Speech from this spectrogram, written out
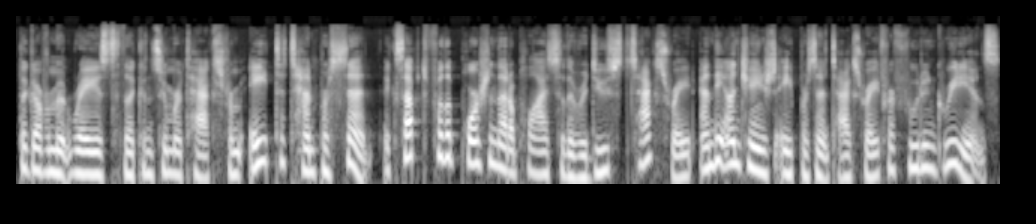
The government raised the consumer tax from 8 to 10%, except for the portion that applies to the reduced tax rate and the unchanged 8% tax rate for food ingredients.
